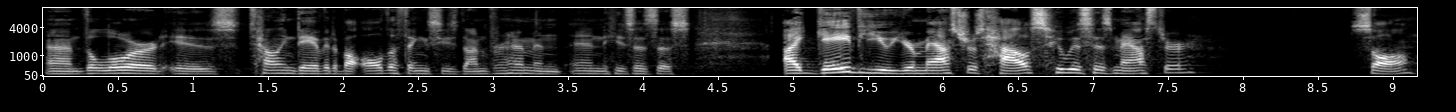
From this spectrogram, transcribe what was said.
um, the Lord is telling David about all the things he's done for him, and, and he says this I gave you your master's house. Who is his master? Saul.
